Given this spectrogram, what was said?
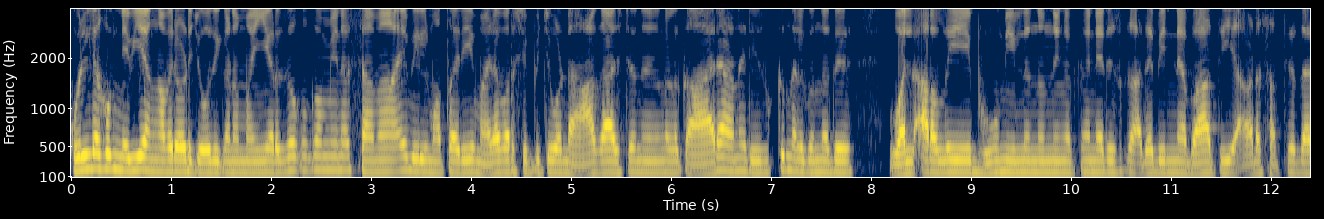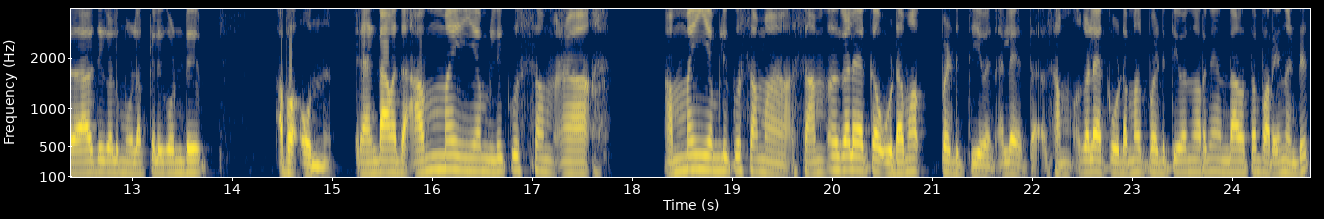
കുല്ലഹും നബി അങ്ങ് അവരോട് ചോദിക്കണം മയ്യർസുക്കുമിന സമായ ബിൽ മൊത്തരി മഴ വർഷിപ്പിച്ചുകൊണ്ട് ആകാശത്ത് നിങ്ങൾക്ക് ആരാണ് റിസ്ക് നൽകുന്നത്? വൽ അറളി ഭൂമിയിൽ നിന്നും നിങ്ങൾക്ക് തന്നെ റിസ്ക്? അത് പിന്നെ ബാത്തി അവിടെ സത്യദരാദികൾ മുളക്കൽ കൊണ്ട്. അപ്പോൾ ഒന്ന്. രണ്ടാമത് അമ്മയ്യം ലിക്കുസം അമ്മയ്യം സമ സമകളെയൊക്കെ ഉടമപ്പെടുത്തിയവൻ അല്ലെ? സമകളെയൊക്കെ ഉടമപ്പെടുത്തിയവൻ എന്ന് പറഞ്ഞാൽ എന്താ അർത്ഥം? പറയുന്നുണ്ട്.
